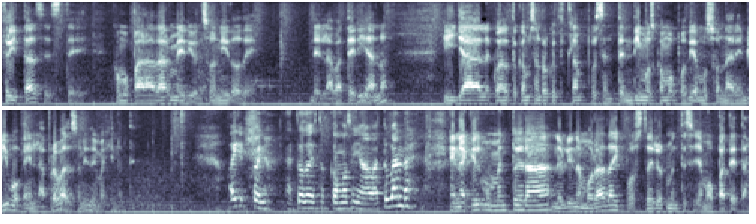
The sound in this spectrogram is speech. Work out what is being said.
fritas, este, como para dar medio el sonido de, de la batería, ¿no? Y ya cuando tocamos en Rocotitlán, pues entendimos cómo podíamos sonar en vivo en la prueba de sonido, imagínate. Oye, bueno, a todo esto, ¿cómo se llamaba tu banda? En aquel momento era Neblina Morada y posteriormente se llamó Pateta.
